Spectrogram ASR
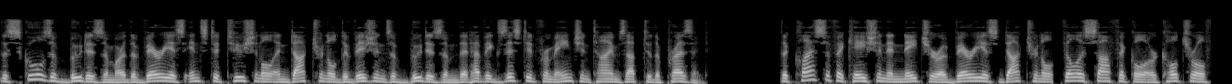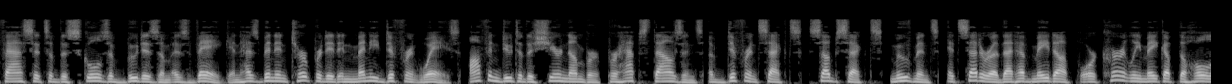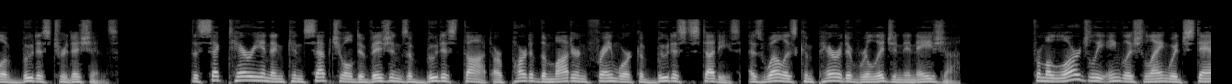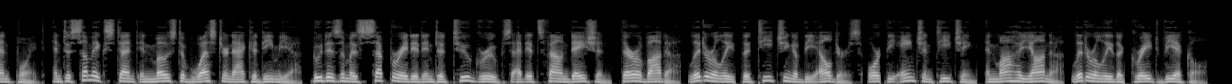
The schools of Buddhism are the various institutional and doctrinal divisions of Buddhism that have existed from ancient times up to the present. The classification and nature of various doctrinal, philosophical or cultural facets of the schools of Buddhism is vague and has been interpreted in many different ways, often due to the sheer number perhaps thousands of different sects, subsects, movements, etc. that have made up or currently make up the whole of Buddhist traditions. The sectarian and conceptual divisions of Buddhist thought are part of the modern framework of Buddhist studies, as well as comparative religion in Asia. From a largely English-language standpoint, and to some extent in most of Western academia, Buddhism is separated into two groups at its foundation, Theravada, literally the teaching of the elders or the ancient teaching, and Mahayana, literally the great vehicle.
